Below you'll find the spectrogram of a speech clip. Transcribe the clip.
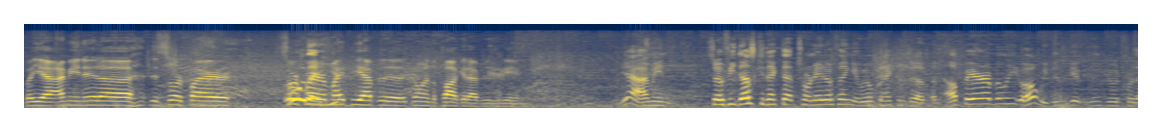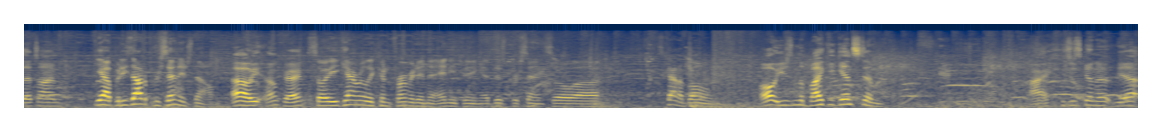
But yeah, I mean it. Uh, this sword fighter, Ooh, sword that fire might be have to go in the pocket after the game. Yeah, I mean, so if he does connect that tornado thing, it will connect him to an up air, I believe. Oh, we didn't get didn't good for that time. Yeah, but he's out of percentage now, Oh, okay. so he can't really confirm it into anything at this percent. So uh, it's kind of boned. Oh, using the bike against him. All right, he's just gonna, yeah,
